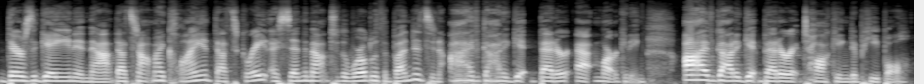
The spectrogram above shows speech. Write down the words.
there's a gain in that. That's not my client. That's great. I send them out to the world with abundance, and I've got to get better at marketing. I've got to get better at talking to people.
